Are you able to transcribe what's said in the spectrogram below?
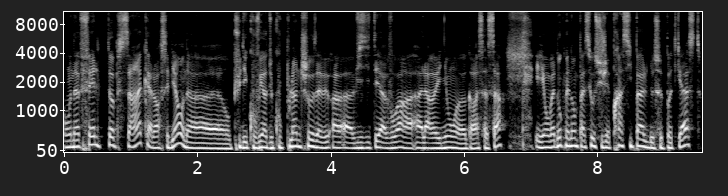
on a fait le top 5, alors c'est bien, on a, on pu découvrir du coup plein de choses à, à, visiter, à voir à, à la Réunion euh, grâce à ça. Et on va donc maintenant passer au sujet principal de ce podcast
